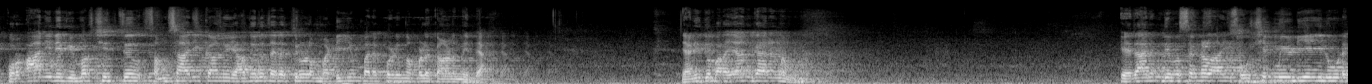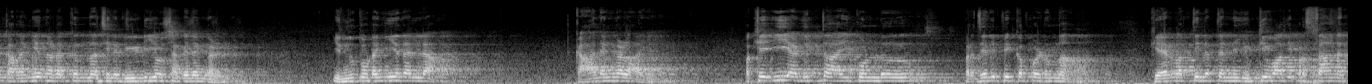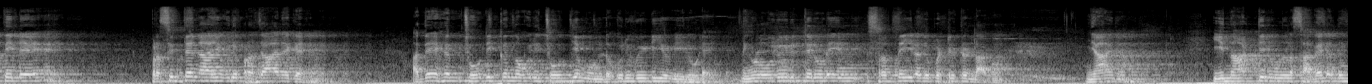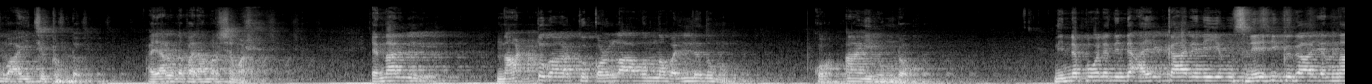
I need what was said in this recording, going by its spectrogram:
ഖുർആാനിനെ വിമർശിച്ച് സംസാരിക്കാനോ യാതൊരു തരത്തിലുള്ള മടിയും പലപ്പോഴും നമ്മൾ കാണുന്നില്ല. ഞാനിത് പറയാൻ കാരണം ഏതാനും ദിവസങ്ങളായി സോഷ്യൽ മീഡിയയിലൂടെ കറങ്ങി നടക്കുന്ന ചില വീഡിയോ ശകലങ്ങൾ ഇന്ന് തുടങ്ങിയതല്ല കാലങ്ങളായി. പക്ഷേ ഈ അടുത്തായിക്കൊണ്ട് പ്രചരിപ്പിക്കപ്പെടുന്ന കേരളത്തിലെ തന്നെ യുക്തിവാദി പ്രസ്ഥാനത്തിലെ പ്രസിദ്ധനായ ഒരു പ്രചാരകൻ അദ്ദേഹം ചോദിക്കുന്ന ഒരു ചോദ്യമുണ്ട് ഒരു വീഡിയോയിലൂടെ. നിങ്ങൾ ഓരോരുത്തരുടെയും ശ്രദ്ധയിൽ അത് പെട്ടിട്ടുണ്ടാകും. ഞാനും ഈ നാട്ടിലുള്ള സകലതും വായിച്ചിട്ടുണ്ട്. അയാളുടെ പരാമർശമാണ്. എന്നാൽ നാട്ടുകാർക്ക് കൊള്ളാവുന്ന വല്ലതും ഖുർആാനിലുണ്ടോ? നിന്നെപ്പോലെ നിന്റെ അയൽക്കാരനെയും സ്നേഹിക്കുക എന്ന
